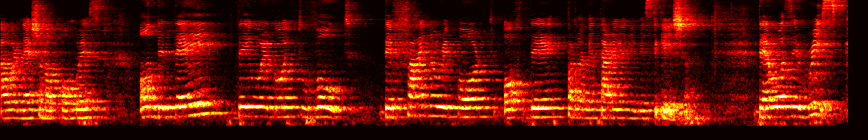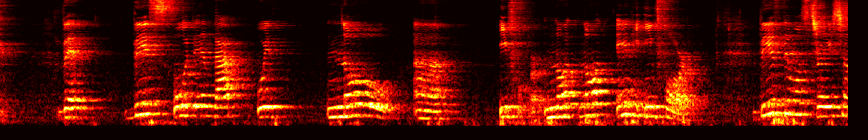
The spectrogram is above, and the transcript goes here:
our National Congress, on the day they were going to vote the final report of the parliamentary investigation. There was a risk that this would end up with no, uh, if not, not any inform. This demonstration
